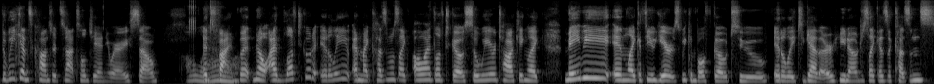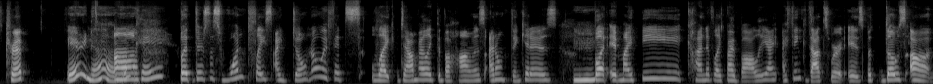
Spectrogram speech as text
the Weeknd's concert's not till january so Oh, it's fine. But no i'd love to go to italy and my cousin was like oh i'd love to go. So we were talking like maybe in like a few years we can both go to italy together you know just like as a cousin's trip fair enough. Um, okay. but there's this one place i don't know if it's like down by like the bahamas i don't think it is Mhm. but it might be kind of like by bali i, I think that's where it is but those um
